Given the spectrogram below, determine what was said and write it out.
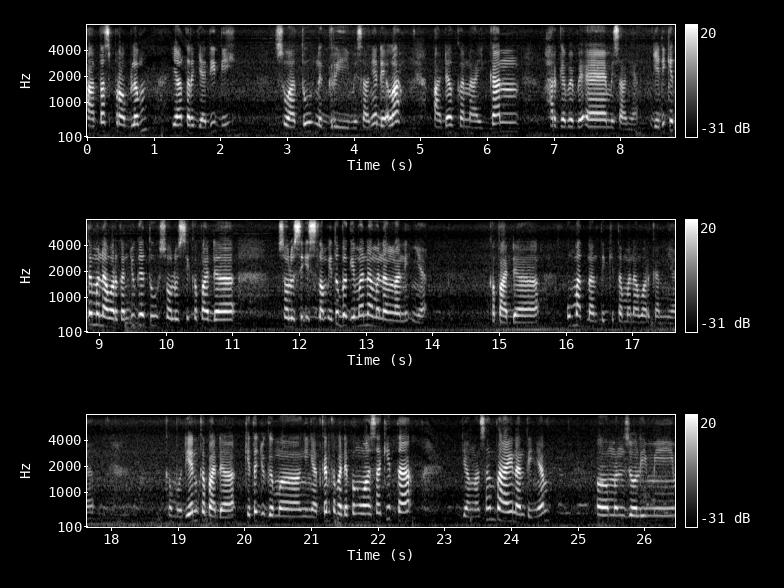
atas problem yang terjadi di suatu negeri. Misalnya adalah ada kenaikan harga BBM misalnya. Jadi kita menawarkan juga tuh solusi kepada solusi Islam itu bagaimana menanganinya kepada umat nanti kita menawarkannya. Kemudian kepada kita juga mengingatkan kepada penguasa kita jangan sampai nantinya e, menzolimi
